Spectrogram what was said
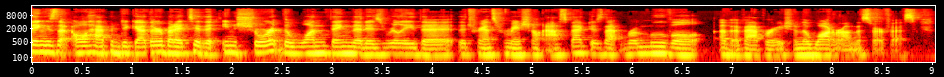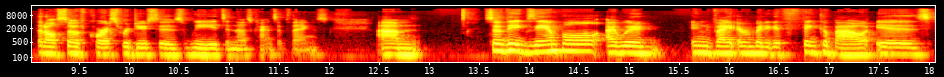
things that all happen together but i'd say that in short the one thing that is really the the transformational aspect is that removal of evaporation the water on the surface that also of course reduces weeds and those kinds of things. Um, so the example i would invite everybody to think about is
